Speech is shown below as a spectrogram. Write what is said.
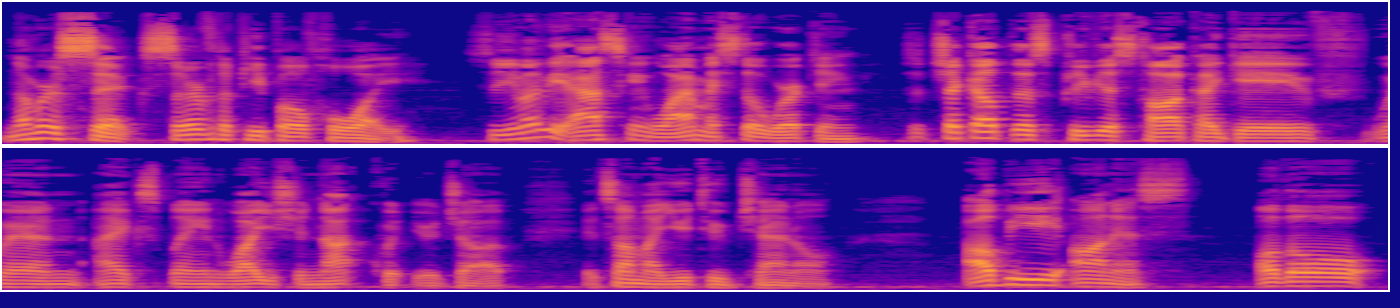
Number six, serve the people of Hawaii. So you might be asking, why am I still working? So check out this previous talk I gave when I explained why you should not quit your job. It's on my YouTube channel. I'll be honest, although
